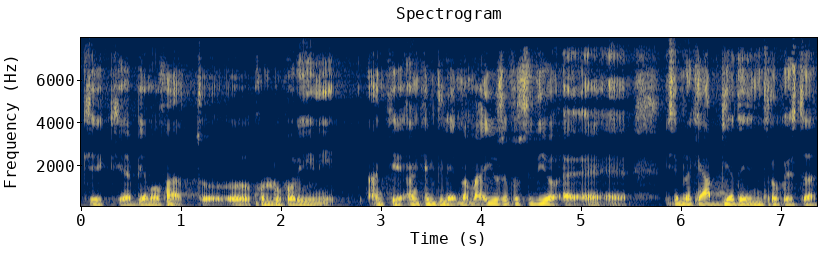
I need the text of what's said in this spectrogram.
che, che abbiamo fatto eh, con Luporini, anche, anche il dilemma, ma io se fossi Dio eh, eh, mi sembra che abbia dentro questa,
